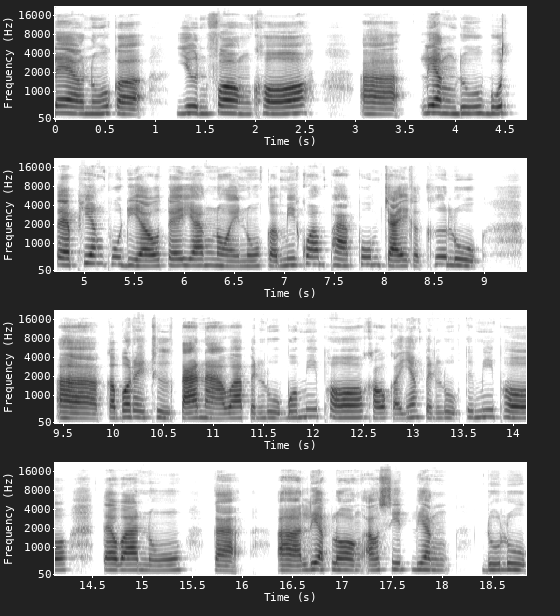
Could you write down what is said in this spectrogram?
แล้วหนูก็ยืนฟ้องขออ่า เลี้ยงดูบุตร แต่เพียงผู้เดียว แต่อย่างน้อยหนูก็มีความภาคภูมิใจก็คือลูกอ่าก็บ่ได้ถูกตาหน้าว่าเป็นลูกบ่มีพ่อเขาก็ยังเป็นลูกที่มีพ่อแต่ว่าหนูก็อ่าเรียกร้องเอาสิทธิ์เลี้ยงดูลูก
